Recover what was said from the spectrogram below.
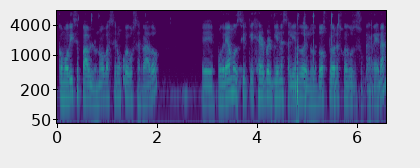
como dice Pablo, ¿no? Va a ser un juego cerrado. Eh, podríamos decir que Herbert viene saliendo de los dos peores juegos de su carrera.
